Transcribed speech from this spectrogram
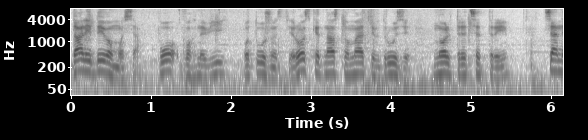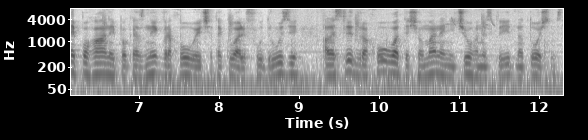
Далі дивимося по вогневій потужності. Розкид на 100 метрів, друзі, 0,33. Це непоганий показник, враховуючи таку альфу, друзі, але слід враховувати, що в мене нічого не стоїть на точність.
